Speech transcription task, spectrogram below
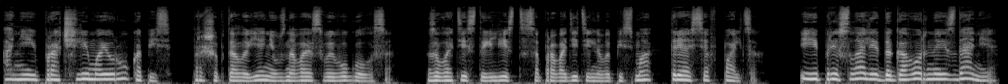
«Они прочли мою рукопись», — прошептала я, не узнавая своего голоса. Золотистый лист сопроводительного письма трясся в пальцах. «И прислали договор на издание,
